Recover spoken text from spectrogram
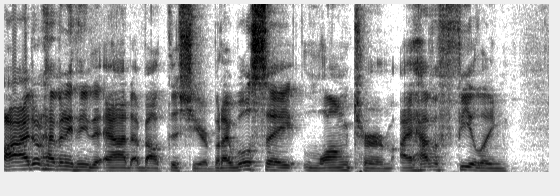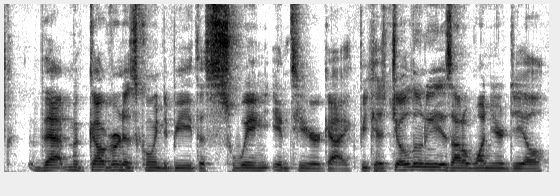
I don't have anything to add about this year, but I will say long term, I have a feeling that McGovern is going to be the swing interior guy because Joe Looney is on a one year deal.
